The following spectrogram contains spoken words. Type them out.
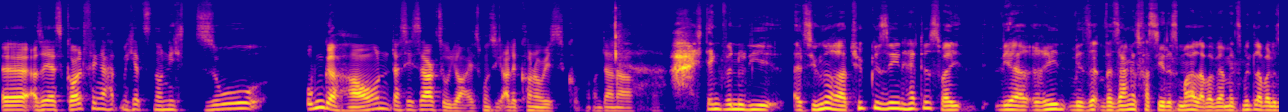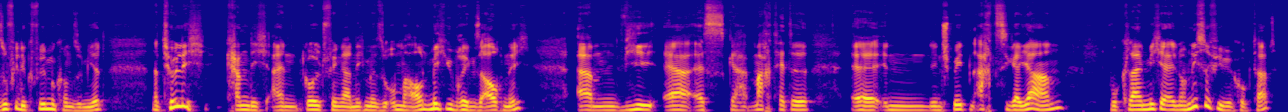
äh, also jetzt Goldfinger hat mich jetzt noch nicht so umgehauen, dass ich sage, so ja, jetzt muss ich alle Connerys gucken und danach. Ich denke, wenn du die als jüngerer Typ gesehen hättest, weil wir reden, wir, wir sagen es fast jedes Mal, aber wir haben jetzt mittlerweile so viele Filme konsumiert. Natürlich kann dich ein Goldfinger nicht mehr so umhauen, mich übrigens auch nicht, ähm, wie er es gemacht hätte äh, in den späten 80er Jahren, wo Klein Michael noch nicht so viel geguckt hat.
